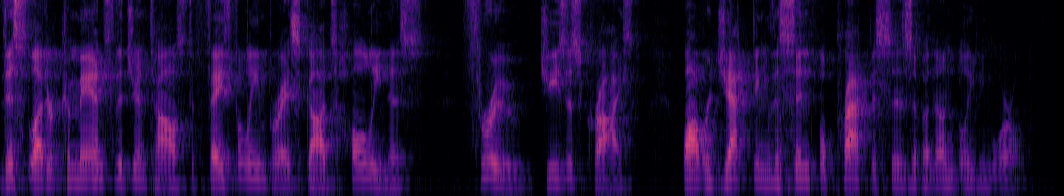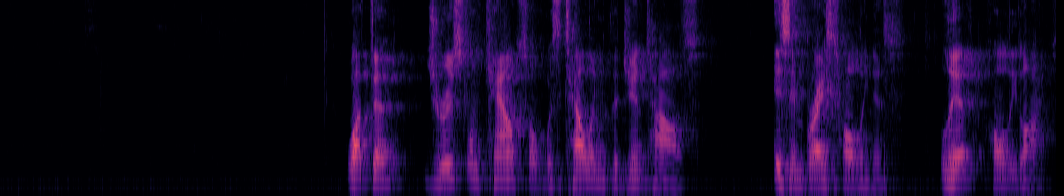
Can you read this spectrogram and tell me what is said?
This letter commands the Gentiles to faithfully embrace God's holiness through Jesus Christ while rejecting the sinful practices of an unbelieving world. What the Jerusalem council was telling the Gentiles is embrace holiness, live holy lives.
